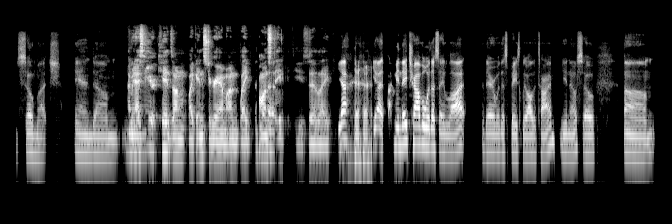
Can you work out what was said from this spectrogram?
so much. And um, I you mean, I see your kids on like Instagram on like on stage with you. So like, yeah, yeah. I mean, they travel with us a lot. They're with us basically all the time, you know. So, um,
